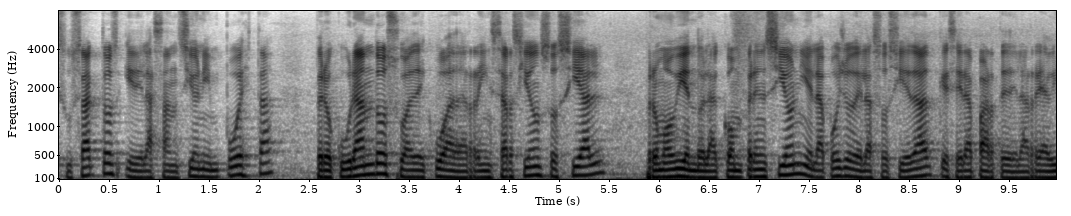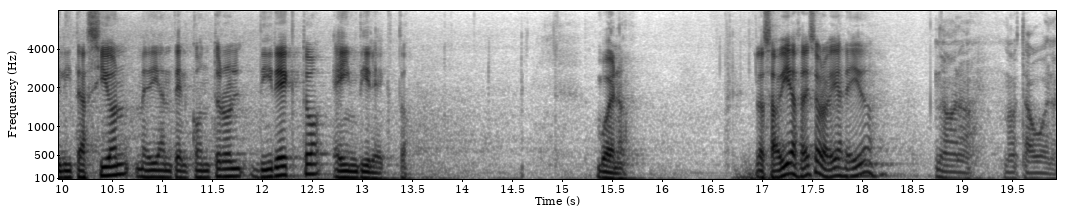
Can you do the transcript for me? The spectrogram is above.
sus, actos y de la sanción impuesta, procurando su adecuada reinserción social, promoviendo la comprensión y el apoyo de la sociedad que será parte de la rehabilitación mediante el control directo e indirecto. Bueno, ¿lo sabías? ¿A eso lo habías leído? No, no, no está bueno.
